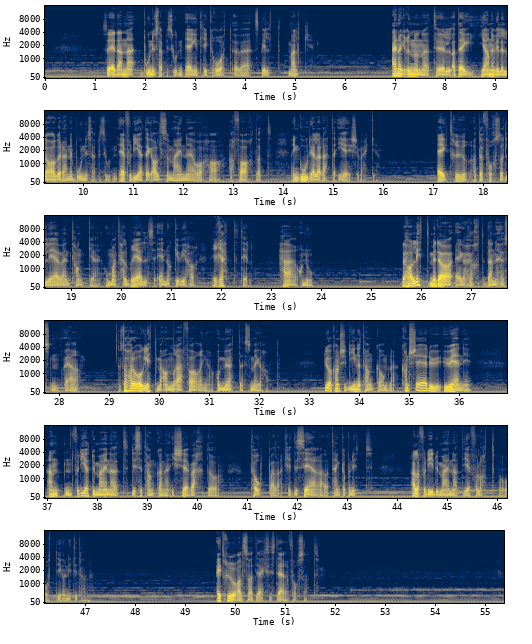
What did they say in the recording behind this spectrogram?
Så er denne bonusepisoden egentlig gråt over spilt melk? En av grunnene til at jeg gjerne ville lage denne bonusepisoden, er fordi at jeg altså mener å ha erfart at en god del av dette er ikke vekke. Jeg tror at det fortsatt lever en tanke om at helbredelse er noe vi har rett til, her og nå. Det har litt med det jeg har hørt denne høsten å gjøre. Så har det òg litt med andre erfaringer og møter som jeg har hatt. Du har kanskje dine tanker om det. Kanskje er du uenig, enten fordi at du mener at disse tankene ikke er verdt å ta opp eller kritisere eller tenke på nytt eller fordi du mener at de er forlatt på 80- og 90-tallet. Jeg tror altså at de eksisterer fortsatt.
